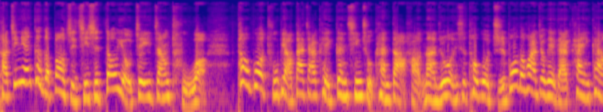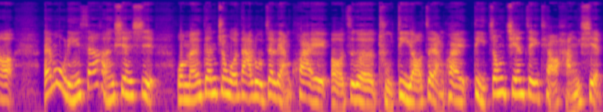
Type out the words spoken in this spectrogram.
好，今天各个报纸其实都有这一张图哦。透过图表，大家可以更清楚看到。好，那如果你是透过直播的话，就可以来看一看哦。M 五零三航线是我们跟中国大陆这两块呃这个土地哦，这两块地中间这一条航线。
